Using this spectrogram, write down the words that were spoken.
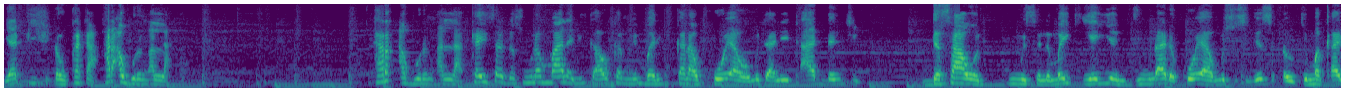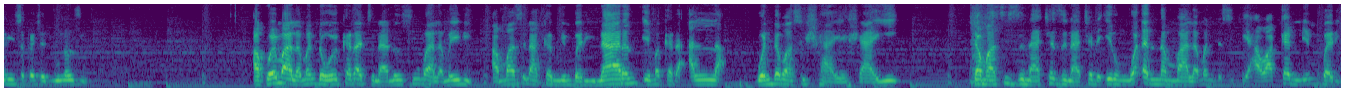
ya fi shi ɗaukaka har a gurin Allah. Har a gurin Allah. Kai sai da sunan malami ka hau kan mimbari kana koya wa mutane ta'addanci. Da sawa musulmai kiyayyen juna da koya musu su je su ɗauki makami su kashe junansu. Akwai malaman da wai kana tunanin su malamai ne amma suna kan mimbari na rantse maka da Allah wanda masu shaye-shaye da masu zinace-zinace da irin waɗannan malaman da suke hawa kan mimbari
